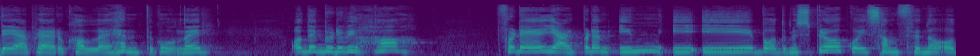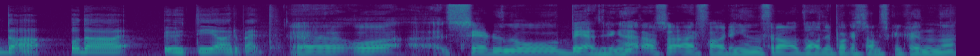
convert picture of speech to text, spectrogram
det jeg pleier å kalle hentekoner. Og det burde vi ha. For det hjelper dem inn i, i, både med språk og i samfunnet, og da, og da ute i arbeid. Uh, og Ser du noe bedring her? Altså Erfaringen fra da de pakistanske kvinnene?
